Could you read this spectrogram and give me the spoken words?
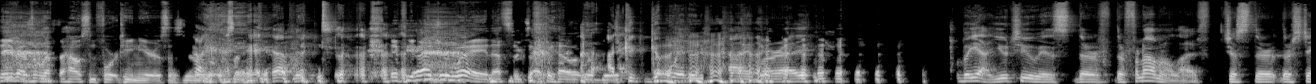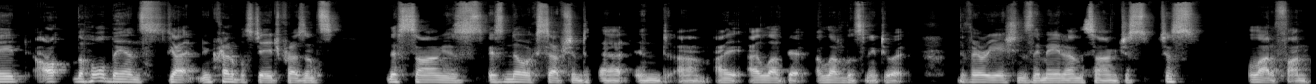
Dave hasn't left the house in 14 years. That's really what I'm saying. if you had your way, that's exactly how it would be. I could go any time, all right? but yeah, U2 is they're they're phenomenal live. Just their their stage, all, the whole band's got incredible stage presence this song is is no exception to that, and um, I I loved it. I loved listening to it. The variations they made on the song just just a lot of fun.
